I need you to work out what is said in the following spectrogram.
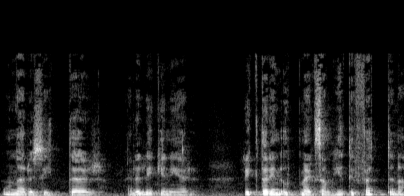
Och när du sitter eller ligger ner, rikta din uppmärksamhet till fötterna.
